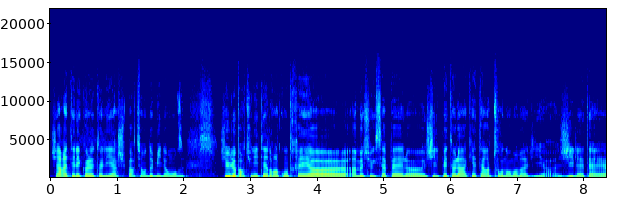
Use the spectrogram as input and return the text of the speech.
J'ai arrêté l'école hôtelière. Je suis parti en 2011. J'ai eu l'opportunité de rencontrer euh, un monsieur qui s'appelle euh, Gilles Pétola, qui a été un tournant dans ma vie. Euh, Gilles était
